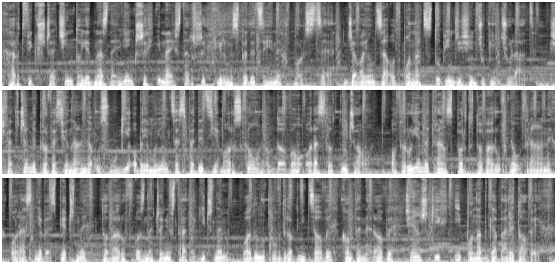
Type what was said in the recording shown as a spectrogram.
Hartwig Szczecin to jedna z największych i najstarszych firm spedycyjnych w Polsce, działająca od ponad 155 lat. Świadczymy profesjonalne usługi obejmujące spedycję morską, lądową oraz lotniczą. Oferujemy transport towarów neutralnych oraz niebezpiecznych, towarów o znaczeniu strategicznym, ładunków drobnicowych, kontenerowych, ciężkich i ponadgabarytowych.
